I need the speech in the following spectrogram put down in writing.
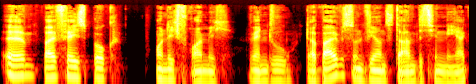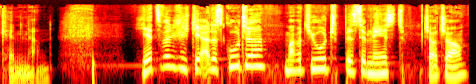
äh, bei Facebook und ich freue mich, wenn du dabei bist und wir uns da ein bisschen näher kennenlernen. Jetzt wünsche ich dir alles Gute, mach es gut, bis demnächst. Ciao, ciao.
